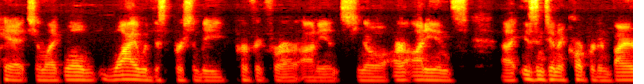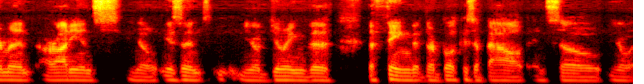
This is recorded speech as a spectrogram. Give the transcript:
pitch. And like, well, why would this person be perfect for our audience? You know, our audience uh, isn't in a corporate environment. Our audience, you know, isn't you know doing the the thing that their book is about. And so, you know,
